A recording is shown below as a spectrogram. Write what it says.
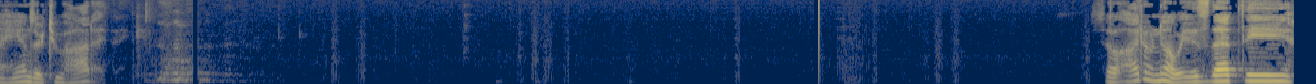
My hands are too hot, I think. So I don't know, is that the?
